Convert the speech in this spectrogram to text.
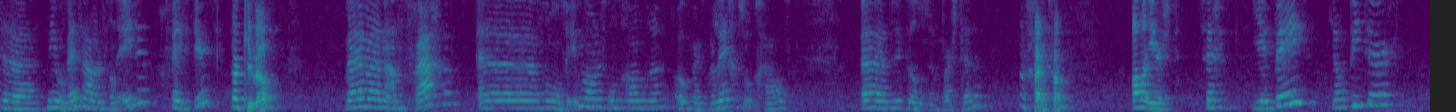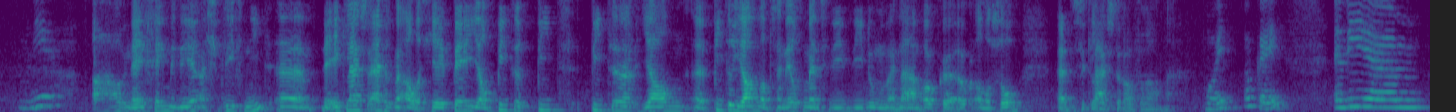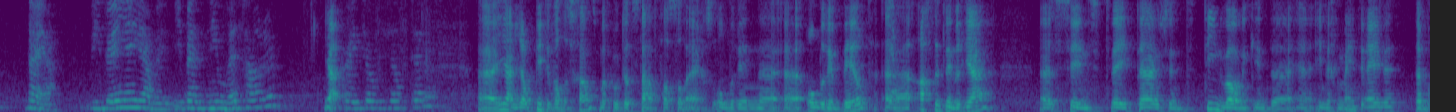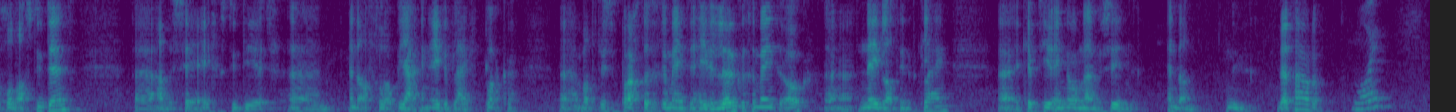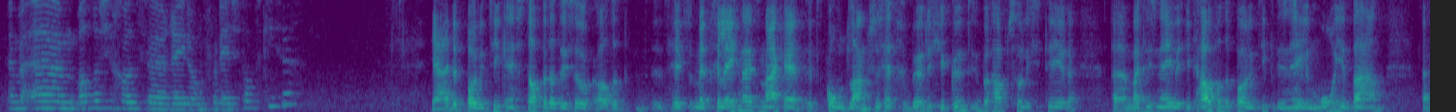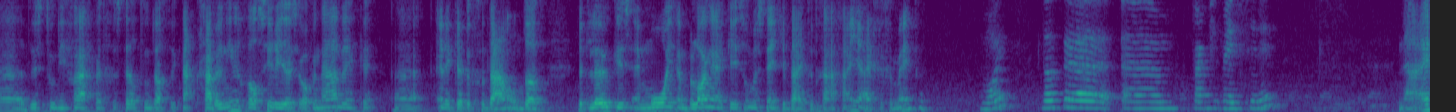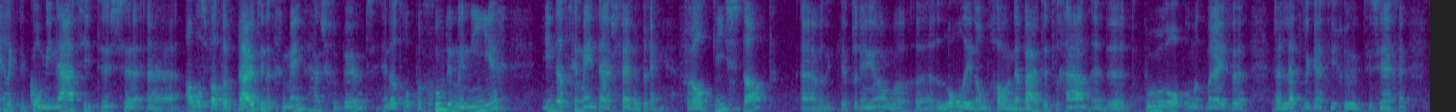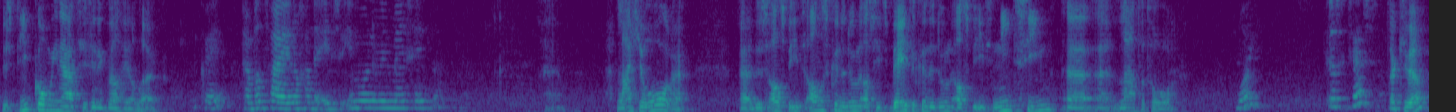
bent de nieuwe wethouder van Ede. Gefeliciteerd. Dankjewel. We hebben een aantal vragen eh, van onze inwoners onder andere, ook met collega's opgehaald. Eh, dus ik wilde er een paar stellen. Dan ga je gang. Allereerst, zeg JP, Jan-Pieter, meneer. Oh, nee, geen meneer, alsjeblieft niet. Ehm, nee, ik luister eigenlijk naar alles. JP, Jan, Pieter, Piet, Pieter, Jan, eh, Pieter Jan, want er zijn heel veel mensen die, die noemen mijn naam ook, eh, ook andersom. Eh, dus ik luister overal naar. Mooi, oké. En wie ben je? Ja, je bent nieuwe wethouder. Ja. Kan je iets over jezelf vertellen? Eh, ja, Jan-Pieter van der Schans, maar goed, dat staat vast al ergens onderin, eh, eh, onder in beeld. Eh, Ja. 28 jaar. Eh, sinds 2010 woon ik in de, eh, in de gemeente Ede. Ben begonnen als student, eh, aan de CE gestudeerd eh, en de afgelopen jaren in Ede blijven plakken. Eh, want het is een prachtige gemeente, een hele leuke gemeente ook. Eh, Nederland in het klein. Eh, ik heb het hier enorm naar mijn zin. En dan nu wethouder. Mooi. En ehm, wat was je grootste reden om voor deze stap te kiezen? Ja, de politiek en stappen, dat is ook altijd. Het heeft met gelegenheid te maken. Het, het komt langs, dus het gebeurt, dus je kunt überhaupt solliciteren. Eh, maar het is een hele, ik hou van de politiek, het is een hele mooie baan. Eh, dus toen die vraag werd gesteld, toen dacht ik, nou, ik ga er in ieder geval serieus over nadenken. Eh, en ik heb het gedaan omdat het leuk is en mooi en belangrijk is om een steentje bij te dragen aan je eigen gemeente. Mooi. Welke, ehm, waar heb je het meest zin in? Nou, eigenlijk de combinatie tussen eh, alles wat er buiten het gemeentehuis gebeurt en dat op een goede manier in dat gemeentehuis verder brengen. Vooral die stap, eh, want ik heb er een enorme eh, lol in om gewoon naar buiten te gaan, de, de boeren op, om het maar even letterlijk en figuurlijk te zeggen. Dus die combinatie vind ik wel heel leuk. Oké. En wat zou je nog aan de Edese inwoner willen meegeven? Laat je horen. Dus als we iets anders kunnen doen, als we iets beter kunnen doen, als we iets niet zien, laat het horen. Mooi. Veel succes. Dankjewel.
